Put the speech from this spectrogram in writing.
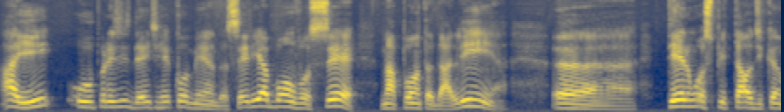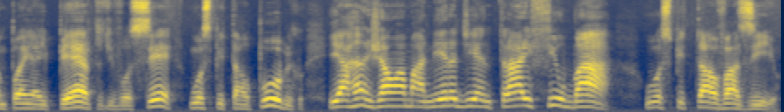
Aí o presidente recomenda, seria bom você, na ponta da linha, uh, ter um hospital de campanha aí perto de você, um hospital público, e arranjar uma maneira de entrar e filmar o hospital vazio.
